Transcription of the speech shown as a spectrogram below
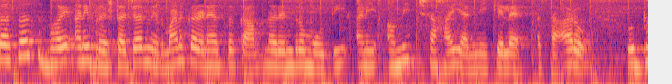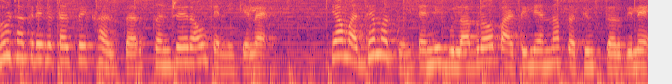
तसंच भय आणि भ्रष्टाचार निर्माण करण्याचं काम नरेंद्र मोदी आणि अमित शहा यांनी केलंय असा आरोप उद्धव ठाकरे गटाचे खासदार संजय राऊत यांनी केलाय. या माध्यमातून त्यांनी गुलाबराव पाटील यांना प्रत्युत्तर दिले.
